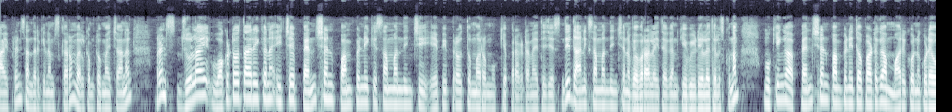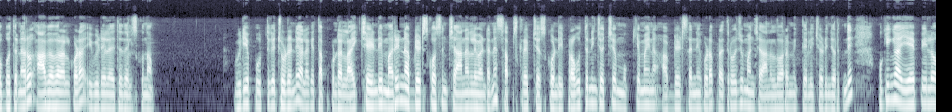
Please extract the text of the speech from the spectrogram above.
హాయ్ ఫ్రెండ్స్ అందరికీ నమస్కారం. Welcome to my channel. Friends July ఒకటో తారీఖున ఇచ్చే పెన్షన్ పంపిణీకి సంబంధించి ఏపీ ప్రభుత్వం మరో ముఖ్య ప్రకటన అయితే చేసింది. దానికి సంబంధించిన వివరాలు అయితే కనుక ఈ వీడియోలో తెలుసుకుందాం. ముఖ్యంగా పెన్షన్ పంపిణీతో పాటుగా మరికొన్ని కూడా ఇవ్వబోతున్నారు. ఆ వివరాలు కూడా ఈ వీడియోలో అయితే తెలుసుకుందాం. వీడియో పూర్తిగా చూడండి అలాగే తప్పకుండా లైక్ చేయండి. మరిన్ని అప్డేట్స్ కోసం ఛానల్ని వెంటనే సబ్స్క్రైబ్ చేసుకోండి. ప్రభుత్వం నుంచి వచ్చే ముఖ్యమైన అప్డేట్స్ అన్నీ కూడా ప్రతిరోజు మన ఛానల్ ద్వారా మీకు తెలియచేయడం జరుగుతుంది. ముఖ్యంగా ఏపీలో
